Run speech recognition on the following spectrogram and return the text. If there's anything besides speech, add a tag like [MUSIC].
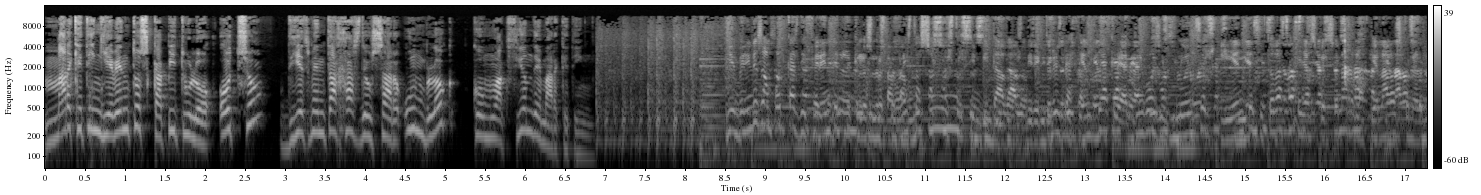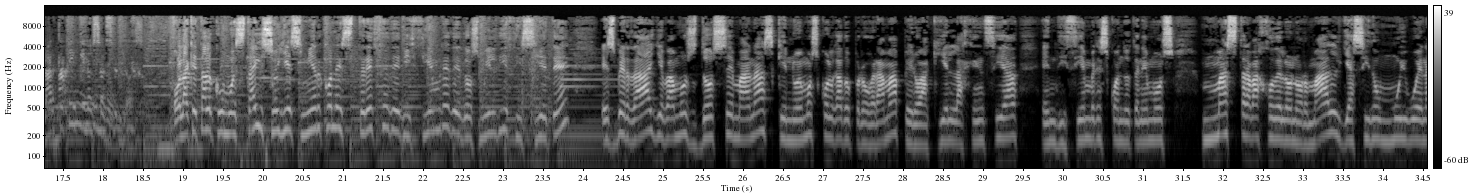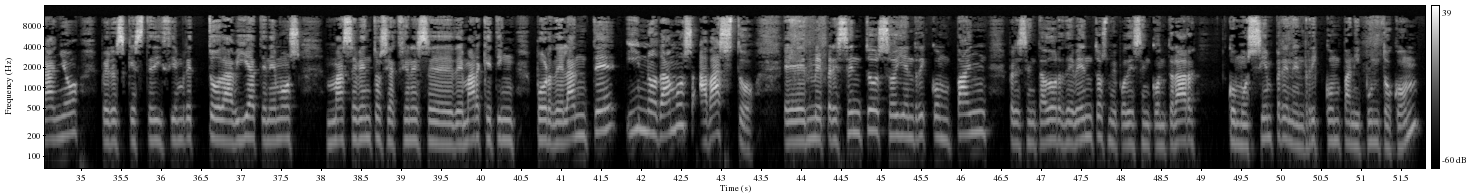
Marketing y eventos capítulo 8, 10 ventajas de usar un blog como acción de marketing. Bienvenidos a un podcast diferente en el que los protagonistas son nuestros invitados, directores de agencia, creativos, influencers, clientes y todas aquellas personas relacionadas con el marketing y los eventos. Hola, ¿qué tal? ¿Cómo estáis? Hoy es miércoles 13 de diciembre de 2017. Es verdad, llevamos dos semanas que no hemos colgado programa, pero aquí en la agencia en diciembre es cuando tenemos más trabajo de lo normal, ya ha sido un muy buen año, pero es que este diciembre todavía tenemos más eventos y acciones eh, de marketing por delante y no damos abasto. Eh, me presento, soy Enric Compañ, presentador de eventos, me podéis encontrar como siempre en enriccompany.com.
